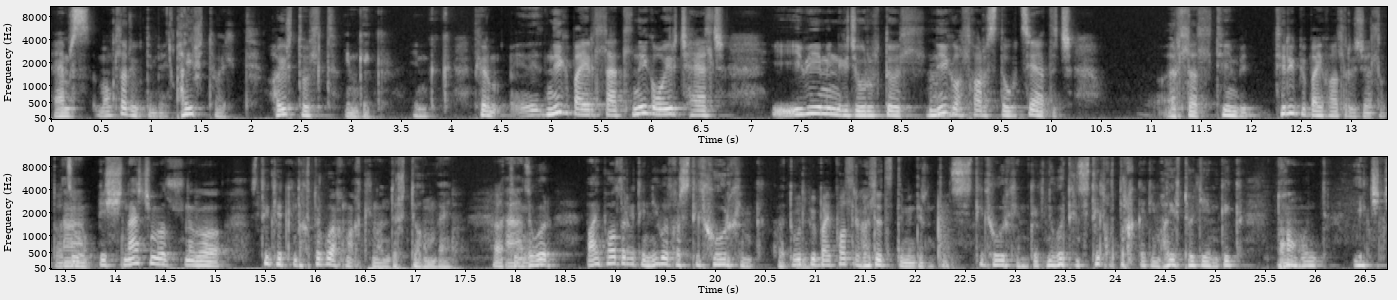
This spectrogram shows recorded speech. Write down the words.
амар с- монголоор юу гэдэм бэ? Хоёр туйлд Хоёр төлөлт эмгэг. эмгэг. Тэгэхээр нэг баярлаад л нэг уярж хайлж ивэм нэг гэж өрөвдөөл нэг болохоор өстө үдсэн ядаж орилол тийм би тэрийг би bipolar гэж ойлгодог. Зөв. Биш, наа ч юм бол нөгөө сэтгэл хөдлөлийн докторгүй ах магадлал нь өндөртэй хүн байна. Аа зүгээр bipolar гэдэг нь нэг болохоор сэтгэл хөөрөх юм гэхгүй. Тэгвэл би bipolar-ыг холиод идэв юм тэрнтэй. Сэтгэл хөөрөх юм гэх нөгөөдг нь сэтгэл готрох гэдэг юм хоёр төрлийн эмгэг тухайн хүнд ээлжиж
